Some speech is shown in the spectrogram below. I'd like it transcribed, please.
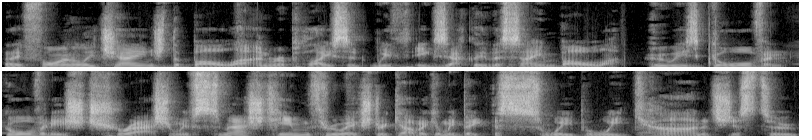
They finally changed the bowler and replace it with exactly the same bowler. Who is Gorvin? Gorvin is trash, and we've smashed him through extra cover. Can we beat the sweeper? We can't. It's just too.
